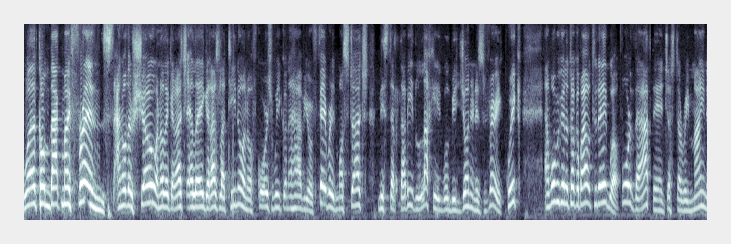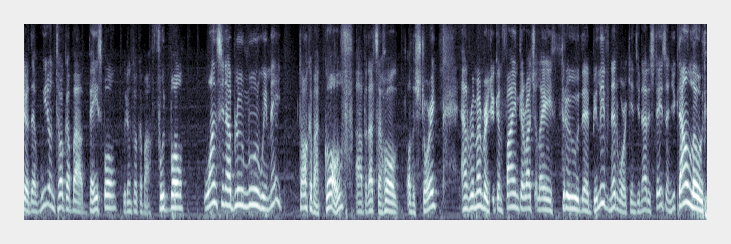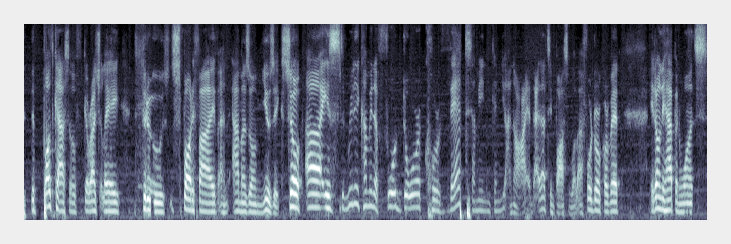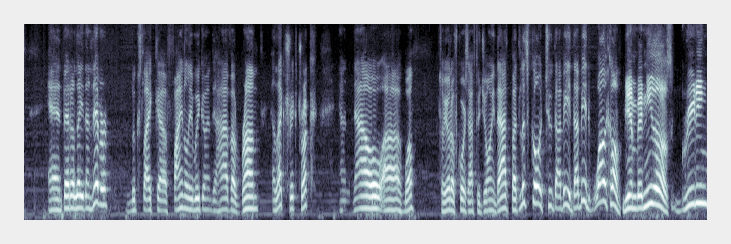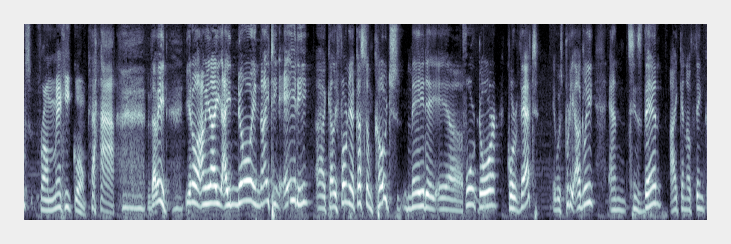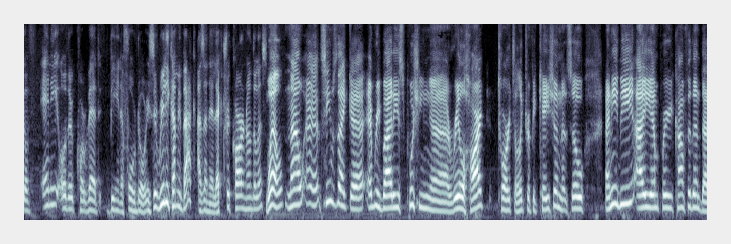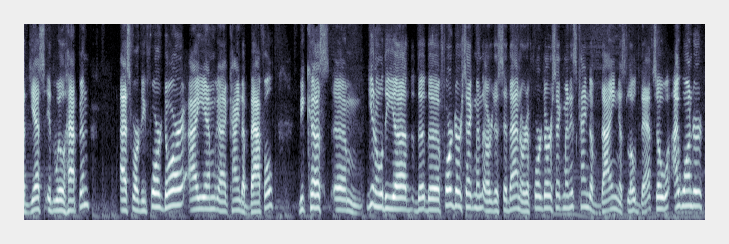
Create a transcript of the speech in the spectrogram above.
Welcome back, my friends. Another show, another Garage LA, Garage Latino, and of course, we're gonna have your favorite mustache, Mr. David Loji, will be joining us very quick. And what we're gonna talk about today? Well, for that, then just a reminder that we don't talk about baseball, we don't talk about football. Once in a blue moon, we may talk about golf, uh, but that's a whole other story. And remember, you can find Garage LA through the Bleav Network in the United States, and you can download the podcast of Garage LA through Spotify and Amazon Music. So, uh, is really coming a four-door Corvette? I mean, can you? No, I, that- that's impossible. A four-door Corvette. It only happened once, and better late than never. Looks like uh, finally we're going to have a Ram electric truck, and now, uh, well. Toyota, of course, have to join that. But let's go to David. David, welcome. Bienvenidos. Greetings from Mexico. David, you know, I mean, I, I know in 1980, uh, California Custom Coach made a, a four door Corvette. It was pretty ugly. And since then, I cannot think of any other Corvette being a four door. Is it really coming back as an electric car nonetheless? Well, now uh, it seems like uh, everybody's pushing uh, real hard towards electrification. And so, an EV, I am pretty confident that yes, it will happen. As for the four door, I am uh, kind of baffled because um, you know the uh, the the four door segment or the sedan or the four door segment is kind of dying a slow death. So I wonder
